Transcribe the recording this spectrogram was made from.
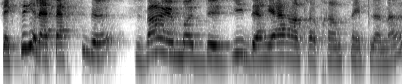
Fait que, tu sais, il y a la partie de tu vends un mode de vie derrière entreprendre simplement.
